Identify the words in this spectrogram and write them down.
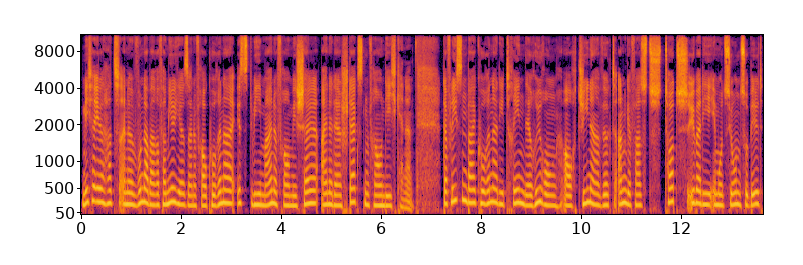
Michael hat eine wunderbare Familie. Seine Frau Corinna ist wie meine Frau Michelle eine der stärksten Frauen, die ich kenne. Da fließen bei Corinna die Tränen der Rührung. Auch Gina wirkt angefasst. Todd über die Emotionen zu Bild.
